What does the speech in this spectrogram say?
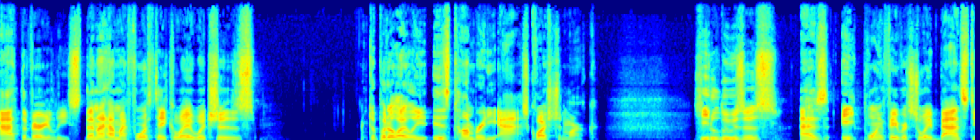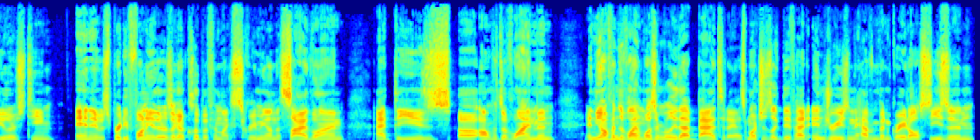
at the very least. Then I have my fourth takeaway, which is to put it lightly, is Tom Brady ass? Question mark. He loses as eight point favorites to a bad Steelers team. And it was pretty funny. There was like a clip of him like screaming on the sideline at these uh, offensive linemen. And the offensive line wasn't really that bad today. As much as like they've had injuries and they haven't been great all season,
